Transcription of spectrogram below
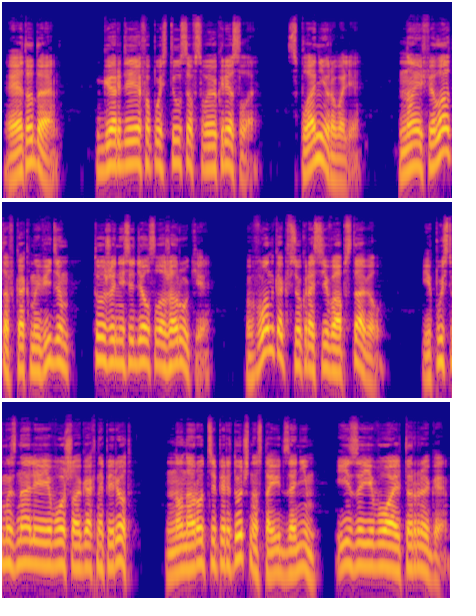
Это да. Гордеев опустился в свое кресло. Спланировали. Но и Филатов, как мы видим, тоже не сидел сложа руки. Вон как все красиво обставил. И пусть мы знали о его шагах наперед, но народ теперь точно стоит за ним и за его альтер-эго.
